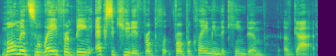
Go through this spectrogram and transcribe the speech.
moments away from being executed for, for proclaiming the kingdom of God.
